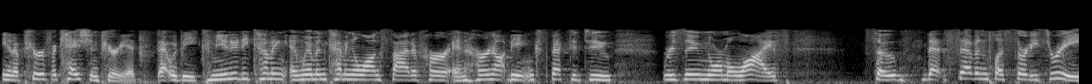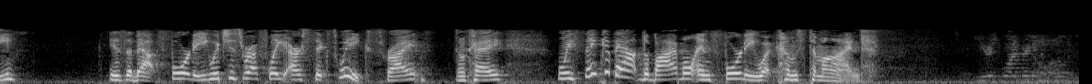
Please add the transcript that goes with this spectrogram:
in a purification period. That would be community coming and women coming alongside of her and her not being expected to resume normal life so that 7 plus 33 is about 40, which is roughly our six weeks, right? Okay? When we think about the Bible and 40, what comes to mind? Years wandering in the wilderness.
